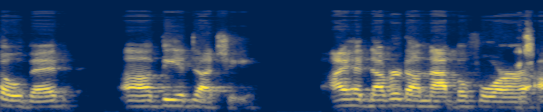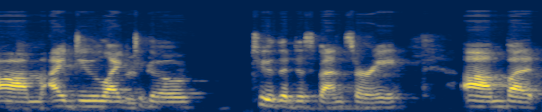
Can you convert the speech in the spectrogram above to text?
COVID uh, via Dutchie. I had never done that before. Um, I do like to go to the dispensary, um, but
